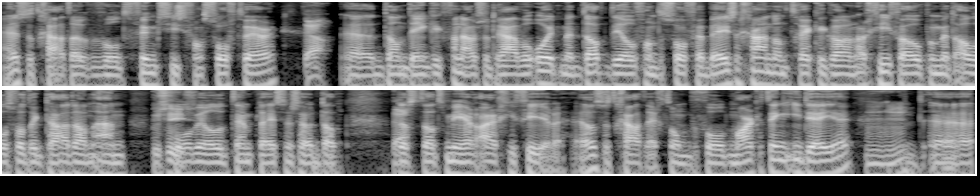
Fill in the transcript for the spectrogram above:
Hè, dus het gaat over bijvoorbeeld functies van software. Ja. Eh, dan denk ik van nou, zodra we ooit met dat deel van de software bezig gaan, dan trek ik wel een archief open met alles wat ik daar dan aan Precies. voorbeelden, templates en zo. Dat, Ja. dat is dat meer archiveren. Hè. Dus het gaat echt om bijvoorbeeld marketingideeën. Mhm. Eh,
